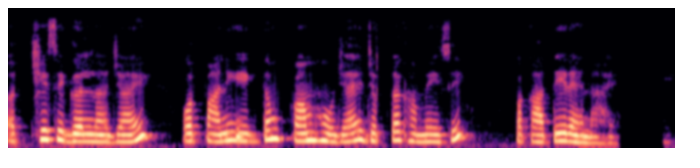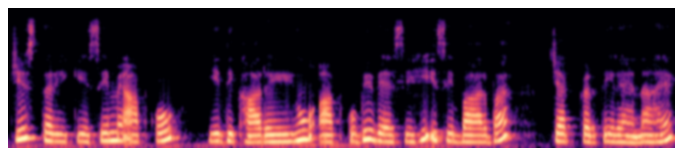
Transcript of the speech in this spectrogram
अच्छे से गल ना जाए और पानी एकदम कम हो जाए, जब तक हमें इसे पकाते रहना है। जिस तरीके से मैं आपको ये दिखा रही हूँ, आपको भी वैसे ही इसे बार बार चेक करते रहना है।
